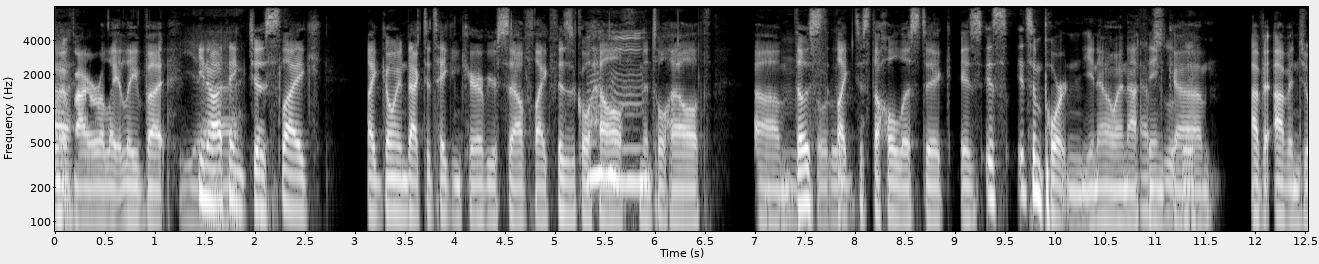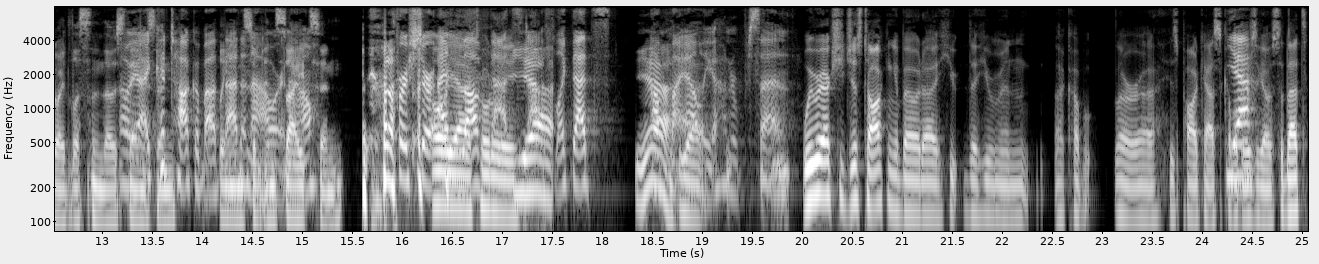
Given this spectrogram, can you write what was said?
went viral lately, but you know I think just like like going back to taking care of yourself, like physical health, Mhm. mental health, um, Mhm, those totally. like just the holistic is is it's important, you know. And I Absolutely. think um, I've I've enjoyed listening to those Oh things. yeah, I could talk about gleaning that an some hour insights now. and For sure. Oh, I yeah, love totally. that stuff. Yeah. Like that's Yeah, up my yeah. alley 100%. We were actually just talking about uh, hu- the human a couple or uh, his podcast a couple Yeah. days ago. So that's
